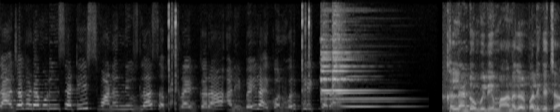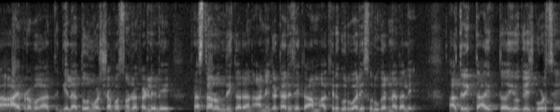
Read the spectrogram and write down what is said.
ताज्या घडामोडींसाठी स्वानंद न्यूजला सबस्क्राईब करा आणि बेल आयकॉनवर क्लिक करा. कल्याण डोंबिवली महानगरपालिकेच्या आय प्रभागात गेल्या दोन वर्षापासून रखडलेले रस्ता रुंदीकरण आणि गटारीचे काम अखेर गुरुवारी सुरू करण्यात आले. अतिरिक्त आयुक्त योगेश गोडसे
